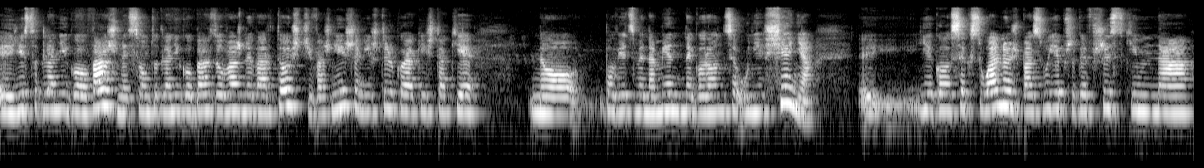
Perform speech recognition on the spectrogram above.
Y, jest to dla niego ważne, są to dla niego bardzo ważne wartości, ważniejsze niż tylko jakieś takie, no powiedzmy, namiętne, gorące uniesienia. Y, jego seksualność bazuje przede wszystkim na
